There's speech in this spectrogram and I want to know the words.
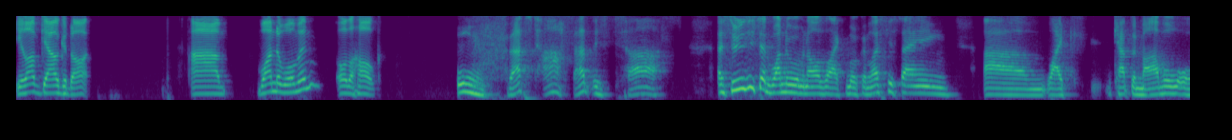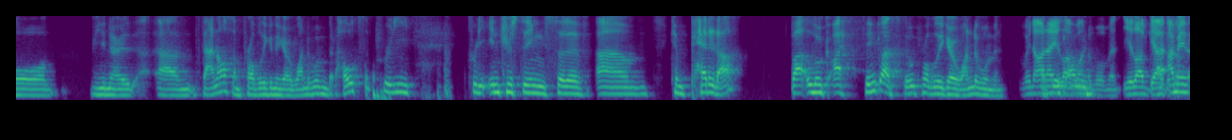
You love Gal Gadot. Um, Wonder Woman or the Hulk? Ooh, that's tough. That is tough. As soon as you said Wonder Woman, I was like, look, unless you're saying um, like Captain Marvel or you know um, Thanos, I'm probably going to go Wonder Woman. But Hulk's a pretty, pretty interesting sort of um, competitor. But look, I think I'd still probably go Wonder Woman. We know, I I know you I love Wonder Woman. You love Gal. I, I mean,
